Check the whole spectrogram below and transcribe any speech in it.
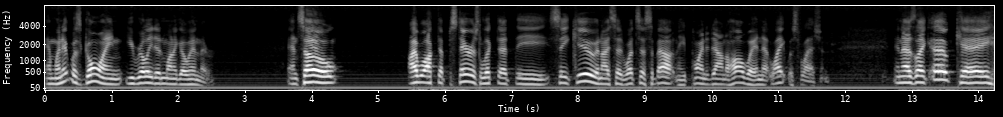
And when it was going, you really didn't want to go in there. And so I walked up the stairs, looked at the CQ, and I said, What's this about? And he pointed down the hallway, and that light was flashing. And I was like, Okay.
